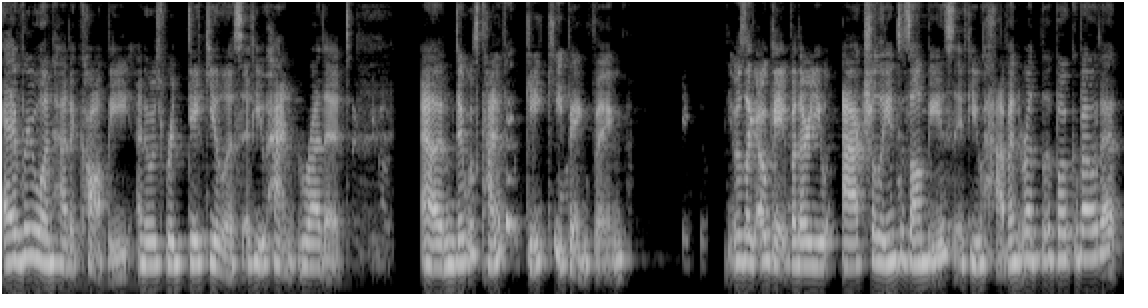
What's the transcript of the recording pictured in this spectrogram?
everyone had a copy and it was ridiculous if you hadn't read it. And it was kind of a gatekeeping thing. It was like, okay, but are you actually into zombies if you haven't read the book about it?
